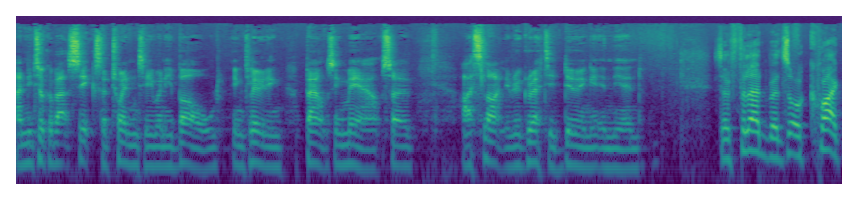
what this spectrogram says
and he took about six or twenty when he bowled, including bouncing me out. So I slightly regretted doing it in the end. So Phil Edmonds, or quite a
